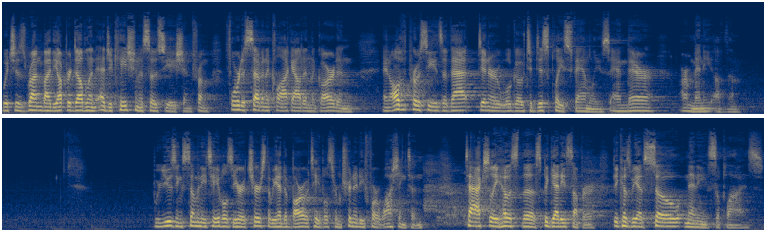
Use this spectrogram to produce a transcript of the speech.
which is run by the Upper Dublin Education Association from four to seven o'clock out in the garden. And all the proceeds of that dinner will go to displaced families, and there are many of them we're using so many tables here at church that we had to borrow tables from Trinity Fort Washington to actually host the spaghetti supper because we have so many supplies.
